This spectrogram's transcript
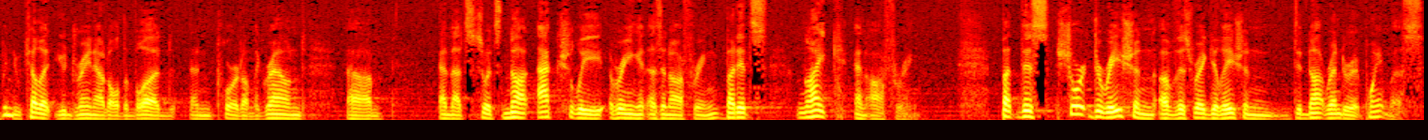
when you kill it, you drain out all the blood and pour it on the ground. Um, and that's, so it's not actually bringing it as an offering, but it's like an offering. But this short duration of this regulation did not render it pointless.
